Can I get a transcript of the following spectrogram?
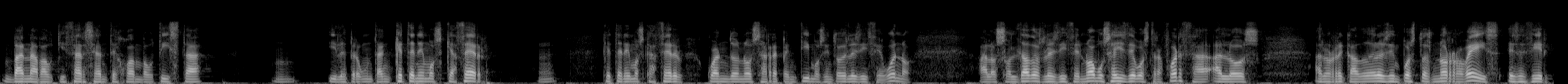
van a bautizarse ante Juan Bautista y le preguntan qué tenemos que hacer, ¿eh? qué tenemos que hacer cuando nos arrepentimos. Entonces les dice, bueno, a los soldados les dice, no abuséis de vuestra fuerza, a los, a los recaudadores de impuestos no robéis. Es decir,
